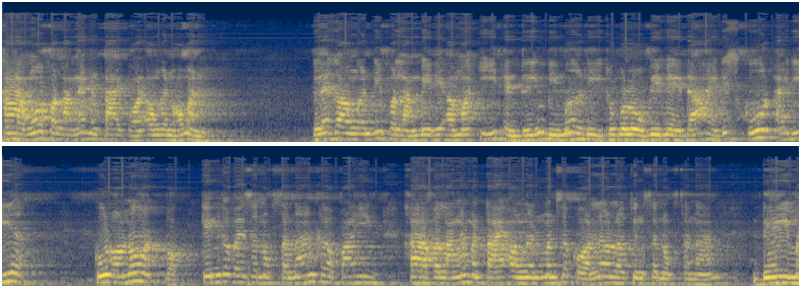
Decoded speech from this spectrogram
ฆ่าหัวฝรั่งให้มันตายก่อนเอาเงินของมัน แล้วก็เอาเงินที่ฝรั่งมีที่เอามา eat and drink be merry tomorrow we may die this good idea กูรอนอดบอกกินเข้าไปสนุกสนานเข้าไปฆ่าฝรั่งให้มันตายเอาเงินมันซะก่อนแล้วเราจึงสนุกสนาน ดีไหม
